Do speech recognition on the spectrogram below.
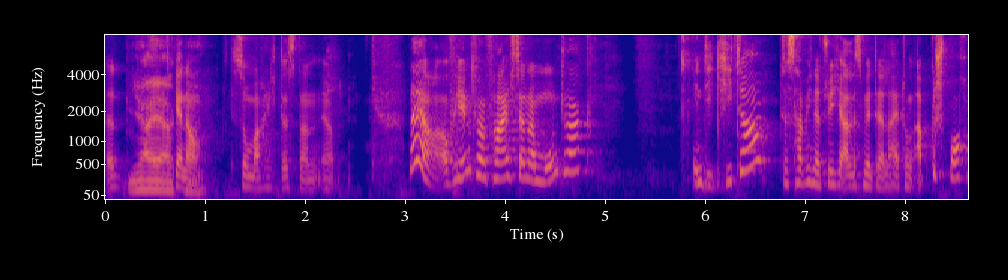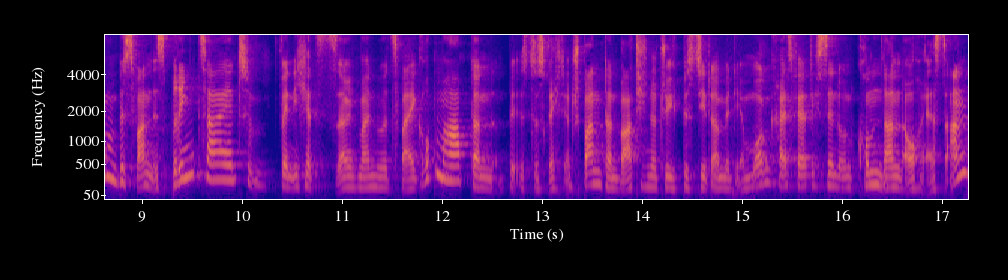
äh, Ja, ja, Genau, klar. So mache ich das dann, ja. Naja, auf jeden Fall fahre ich dann am Montag in die Kita. Das habe ich natürlich alles mit der Leitung abgesprochen. Bis wann ist Bringzeit? Wenn ich jetzt, sage ich mal, nur zwei Gruppen habe, dann ist das recht entspannt. Dann warte ich natürlich, bis die dann mit ihrem Morgenkreis fertig sind und komme dann auch erst an.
